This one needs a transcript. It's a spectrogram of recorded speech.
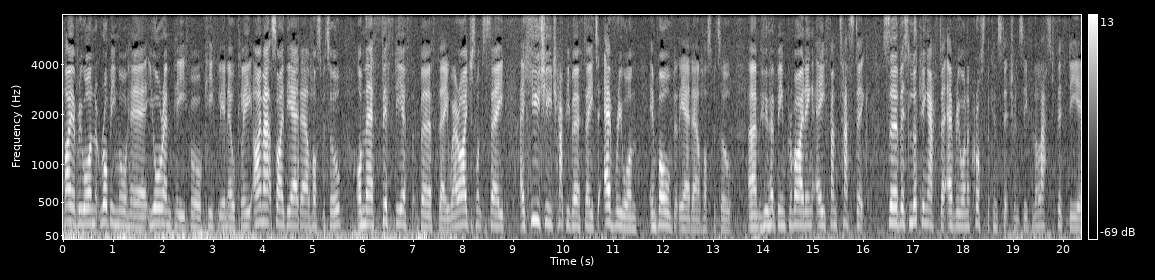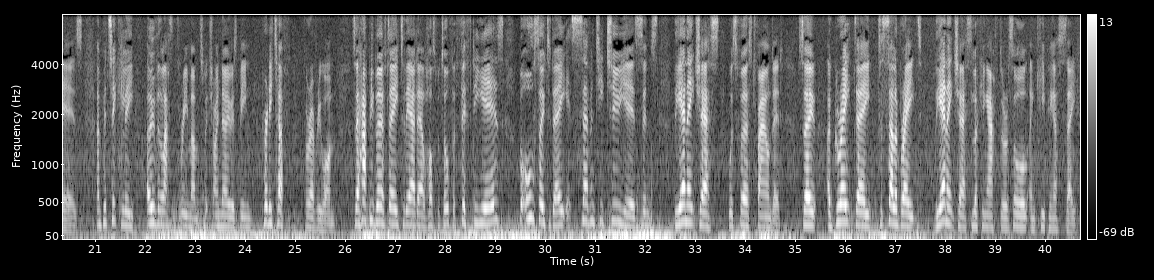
Hi everyone, Robbie Moore here, your MP for Keighley and Ilkley. I'm outside the Airedale Hospital on their 50th birthday, where I just want to say a huge, huge happy birthday to everyone involved at the Airedale Hospital um, who have been providing a fantastic service looking after everyone across the constituency for the last 50 years, and particularly over the last three months, which I know has been pretty tough for everyone. So happy birthday to the Airedale Hospital for 50 years, but also today it's 72 years since the NHS was first founded. So a great day to celebrate the NHS looking after us all and keeping us safe.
